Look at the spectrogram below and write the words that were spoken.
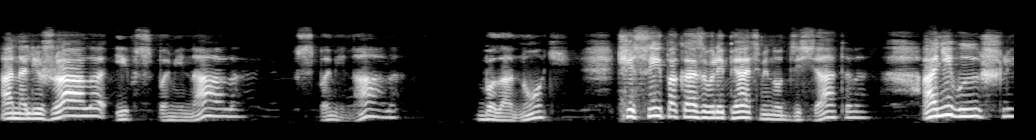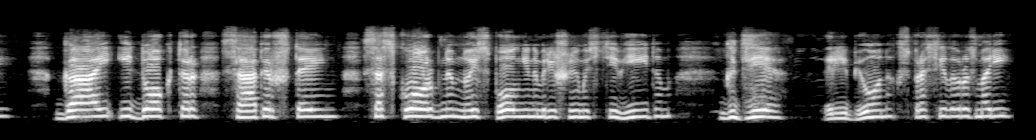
она лежала и вспоминала, вспоминала. Была ночь, часы показывали пять минут десятого. Они вышли, Гай и доктор Саперштейн со скорбным, но исполненным решимости видом. «Где ребенок?» — спросила Розмари.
